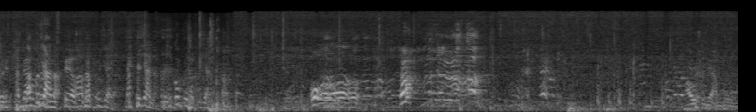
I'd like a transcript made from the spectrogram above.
여기 담배 나쁘지 않아. 아, 나쁘지 않아. 나쁘지 않아. 키커프 나쁘지 않아. 어, 어, 어, 어. 아웃이 왜안 보이냐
